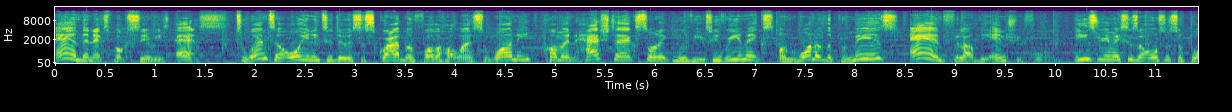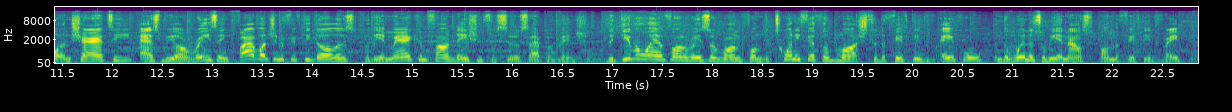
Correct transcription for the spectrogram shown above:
and an Xbox Series S. To enter, all you need to do is subscribe and follow Hotline Sehwani, comment hashtag Sonic Movie 2 Remix on one of the premieres, and fill out the entry form. These remixes are also supporting charity as we are raising $550 for the American Foundation for Suicide Prevention. The giveaway and fundraiser run from the 25th of March to the 15th of April, and the winners will be announced on the 15th of April.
